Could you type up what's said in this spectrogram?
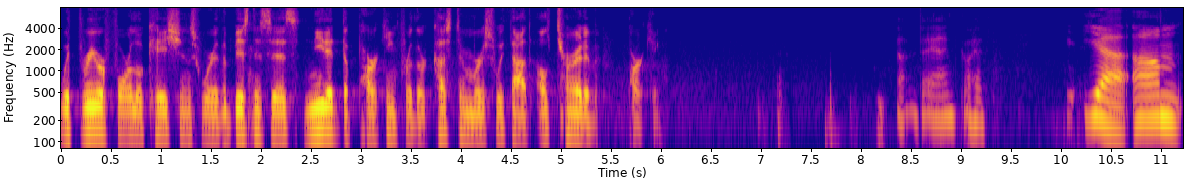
with three or four locations where the businesses needed the parking for their customers without alternative parking. Uh, Diane, go ahead. Yeah, um,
